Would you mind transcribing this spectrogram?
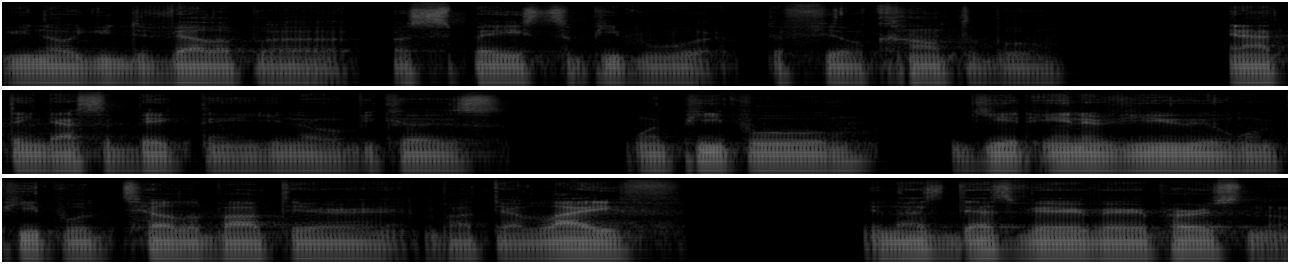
you know you develop a, a space to people to feel comfortable, and I think that's a big thing, you know, because when people get interviewed, when people tell about their about their life, know, that's that's very very personal.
